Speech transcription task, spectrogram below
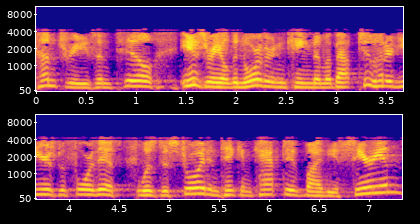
countries until Israel, the northern kingdom, about 200 years before this, was destroyed and taken captive by the Assyrians.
